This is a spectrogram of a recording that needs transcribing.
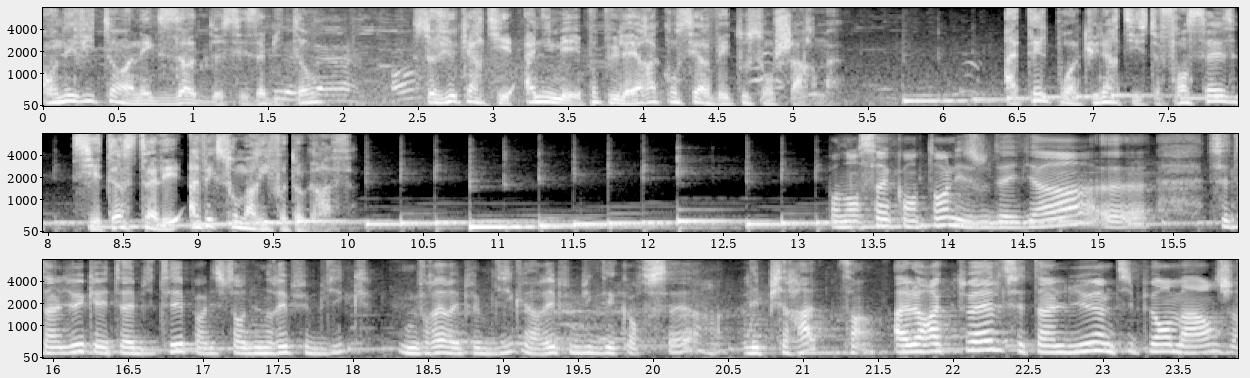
En évitant un exode de ses habitants, ce vieux quartier animé et populaire a conservé tout son charme. À tel point qu'une artiste française s'y est installée avec son mari photographe. Pendant 50 ans, les Oudayas, euh, c'est un lieu qui a été habité par l'histoire d'une république, une vraie république, la République des corsaires, les pirates. À l'heure actuelle, c'est un lieu un petit peu en marge.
